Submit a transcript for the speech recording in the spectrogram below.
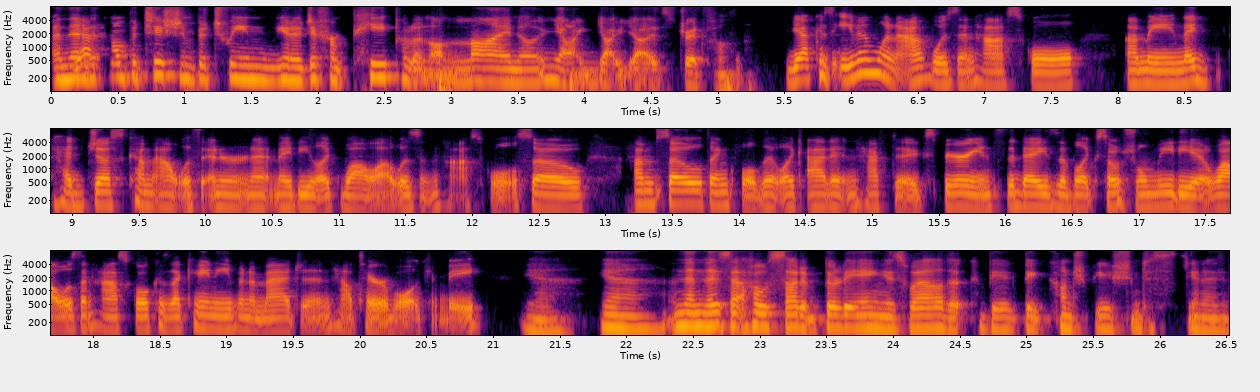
and then the competition between you know different people and online oh yeah yeah yeah it's dreadful yeah because even when i was in high school i mean they had just come out with the internet maybe like while i was in high school so i'm so thankful that like i didn't have to experience the days of like social media while i was in high school because i can't even imagine how terrible it can be. Yeah yeah and then there's that whole side of bullying as well that can be a big contribution to you know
